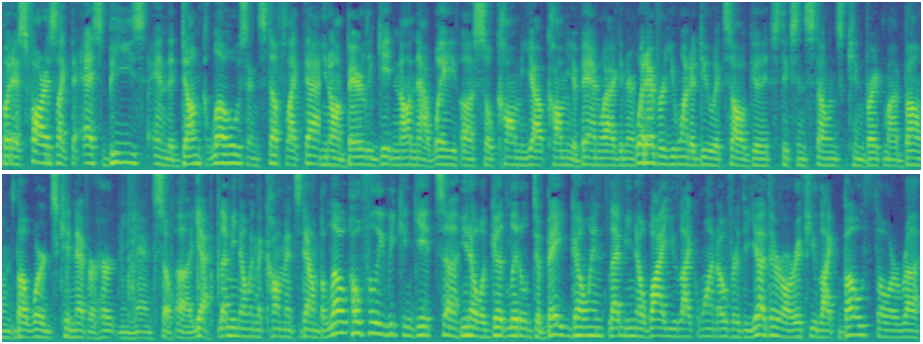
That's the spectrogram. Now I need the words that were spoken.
but as far as like the SBs and the Dunk Lows and stuff like that, you know, I'm barely getting on that wave. Uh, so call me out, call me a bandwagoner. Whatever you want to do, it's all good. Sticks and stones can break my bones, but words can never hurt me, man. So, uh, yeah, let me know in the comments down below. Hopefully we can get, uh, you know, a good little debate going. Let me know why you like one over the other, or if you like both, or uh,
